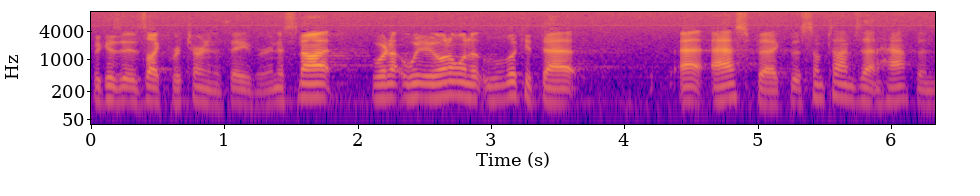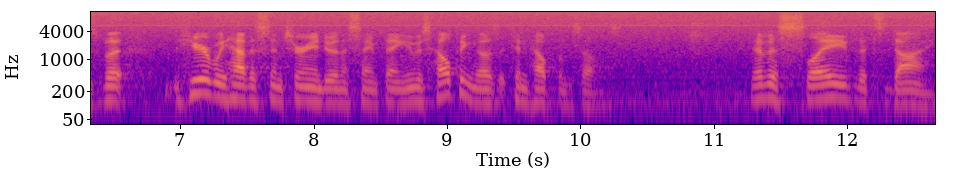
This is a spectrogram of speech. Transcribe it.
because it's like returning the favor. And it's not, we're not we don't want to look at that aspect, but sometimes that happens. But here we have a centurion doing the same thing. He was helping those that couldn't help themselves. You have a slave that's dying.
